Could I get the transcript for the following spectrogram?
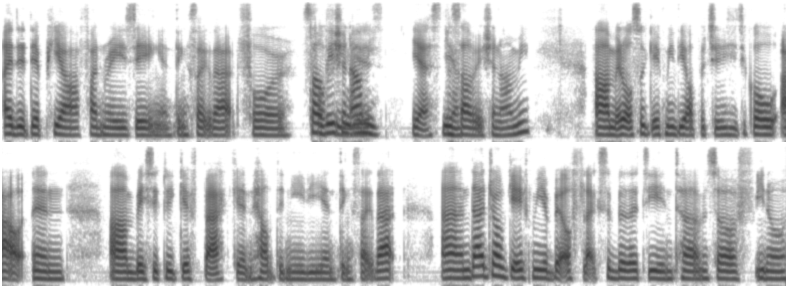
I did their PR fundraising and things like that for for a few Salvation Army. years. Yes, the Yeah. Salvation Army. Um, it also gave me the opportunity to go out and um, basically give back and help the needy and things like that. And that job gave me a bit of flexibility in terms of you know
